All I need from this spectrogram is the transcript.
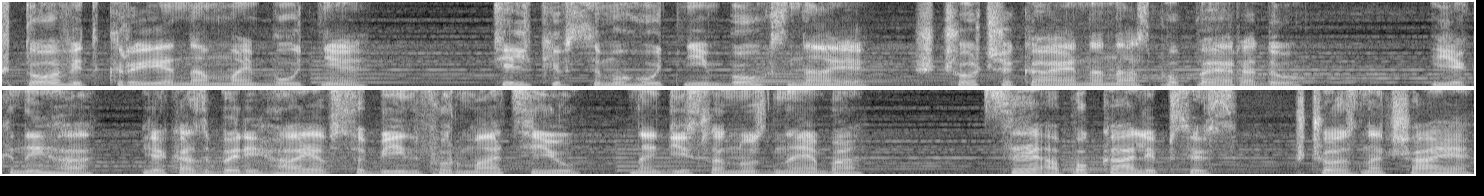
Хто відкриє нам майбутнє? Тільки всемогутній Бог знає, що чекає на нас попереду. Є книга, яка зберігає в собі інформацію, надіслану з неба. Це апокаліпсис, що означає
